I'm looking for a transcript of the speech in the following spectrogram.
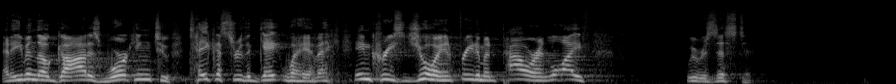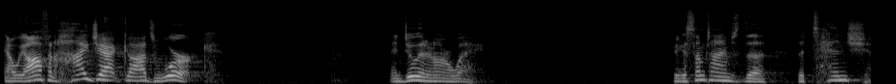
And even though God is working to take us through the gateway of increased joy and freedom and power and life, we resist it. Now, we often hijack God's work and do it in our way. Because sometimes the, the tension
